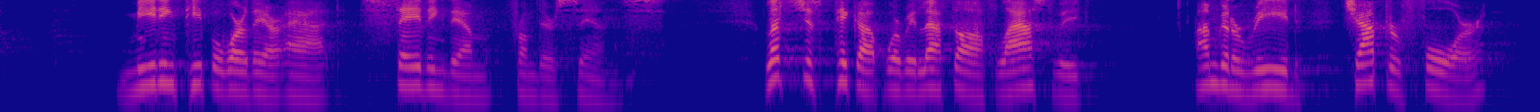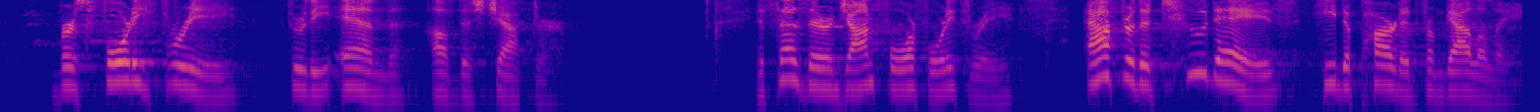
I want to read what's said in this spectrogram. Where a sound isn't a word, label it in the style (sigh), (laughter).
meeting people where they are at, saving them from their sins. Let's just pick up where we left off last week. I'm going to read chapter 4, verse 43 through the end of this chapter. It says there in John 4 43, after the two days he departed from Galilee.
